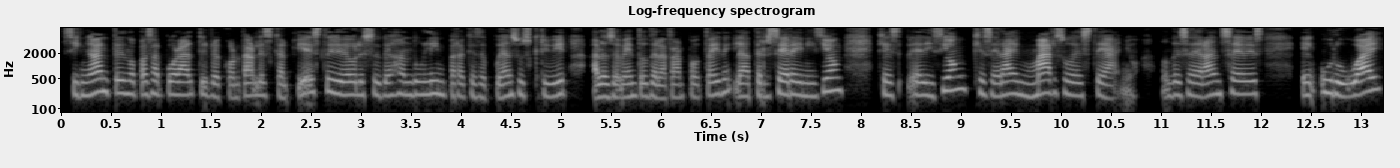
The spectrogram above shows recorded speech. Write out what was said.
sin antes no pasar por alto y recordarles que al pie de este video les estoy dejando un link para que se puedan suscribir a los eventos de la Trampa Trading, la tercera edición, que es edición que será en marzo de este año, donde se darán sedes en Uruguay,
